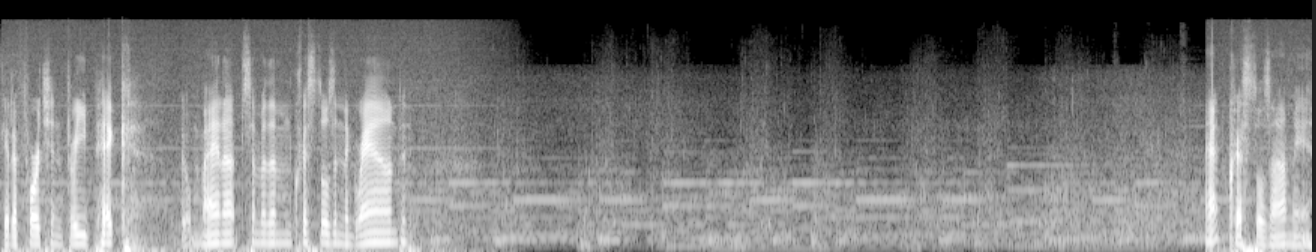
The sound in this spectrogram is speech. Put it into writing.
Get a fortune 3 pick. Go mine up some of them crystals in the ground. I have crystals on me.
